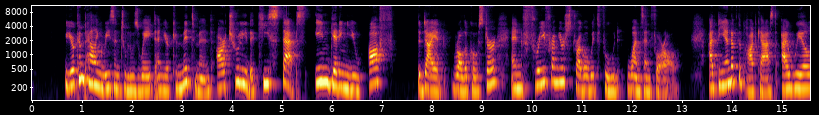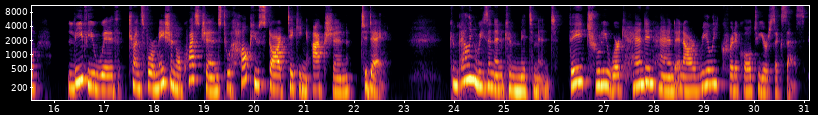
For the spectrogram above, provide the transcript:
your compelling reason to lose weight and your commitment are truly the key steps in getting you off the diet roller coaster and free from your struggle with food once and for all. At the end of the podcast, I will leave you with transformational questions to help you start taking action today. Compelling reason and commitment. They truly work hand in hand and are really critical to your success.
